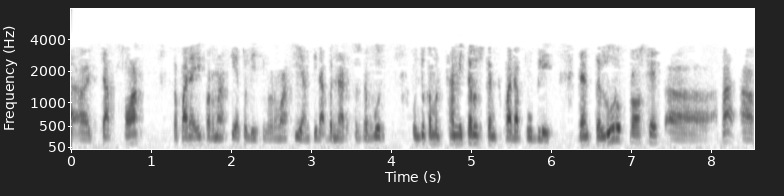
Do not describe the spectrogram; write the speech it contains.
uh, cap hoax kepada informasi atau disinformasi yang tidak benar tersebut untuk kami, kami teruskan kepada publik. Dan seluruh proses uh, apa uh,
